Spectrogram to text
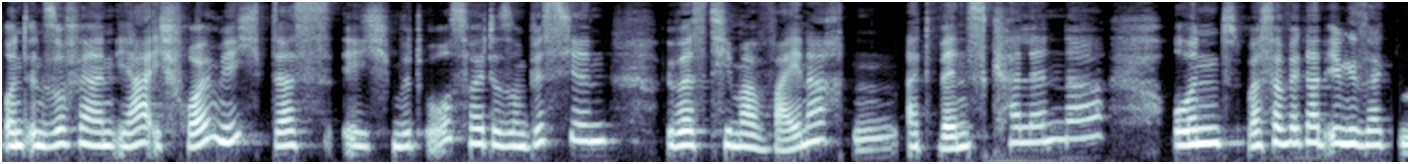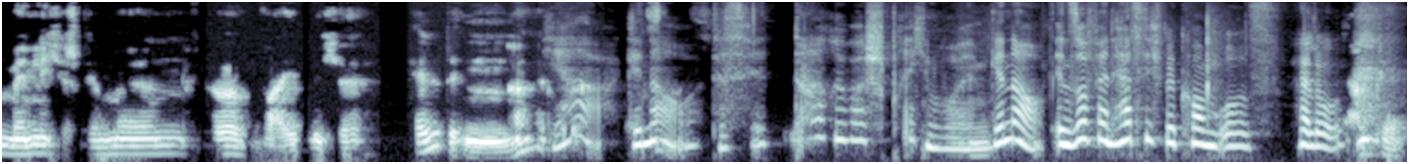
Und insofern, ja, ich freue mich, dass ich mit Urs heute so ein bisschen über das Thema Weihnachten Adventskalender und was haben wir gerade eben gesagt? Männliche Stimmen für weibliche Heldinnen. Ne? Ja, genau, dass wir darüber sprechen wollen. Genau. Insofern herzlich willkommen, Urs. Hallo. Danke,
